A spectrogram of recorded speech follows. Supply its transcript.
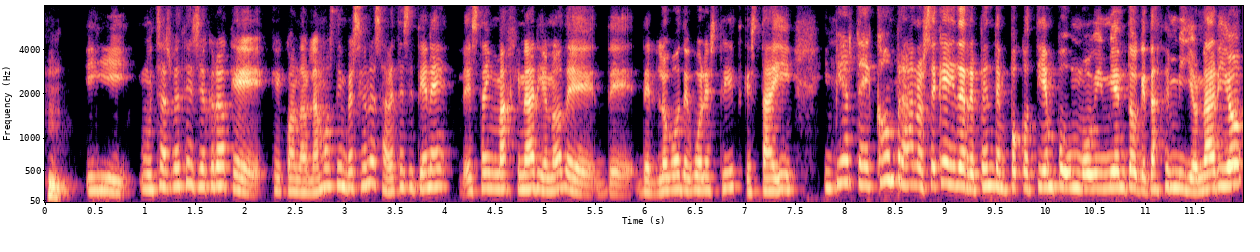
Hmm. Y muchas veces yo creo que, cuando hablamos de inversiones a veces se tiene este imaginario ¿no? de, del lobo de Wall Street que está ahí, invierte, compra, no sé qué, y de repente en poco tiempo un movimiento que te hace millonario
